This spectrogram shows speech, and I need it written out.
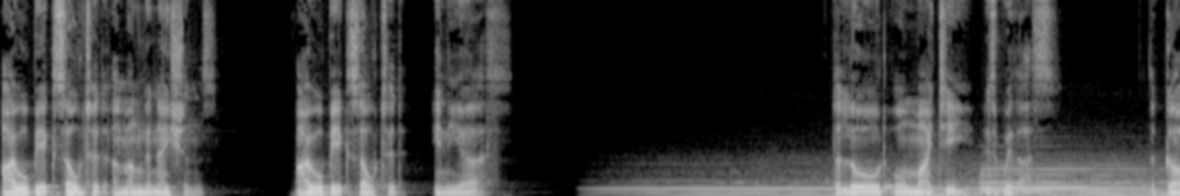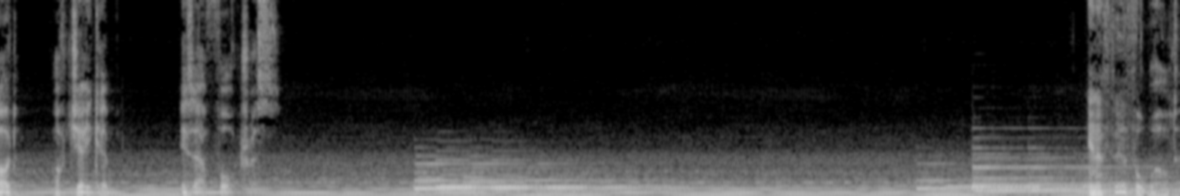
I will be exalted among the nations. I will be exalted in the earth. The Lord Almighty is with us. The God of Jacob is our fortress. In a fearful world,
